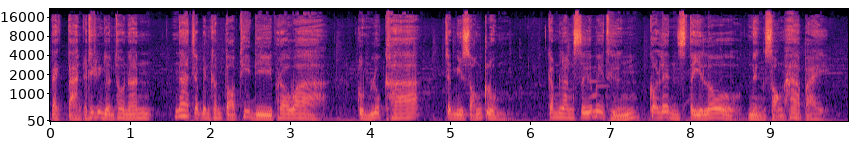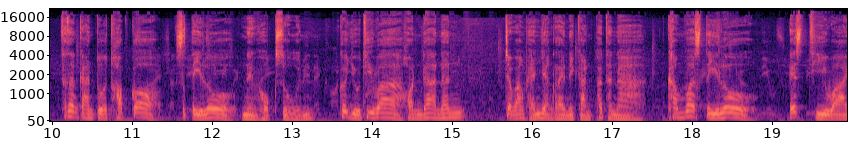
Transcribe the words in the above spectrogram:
แตกต่างกันที่เครื่องยนต์เท่านั้น น่าจะเป็นคำตอบที่ดี เพราะว่ากลุ่มลูกค้าจะมี 2 กลุ่ม กำลังซื้อไม่ถึงก็เล่น s t i l o 125 ไป ถ้าต้องการตัวท็อปก็ s t i l o 160 ก็อยู่ที่ว่า Honda นั้น จะวางแผนอย่างไรในการพัฒนาคำว่า s t i l o S T Y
